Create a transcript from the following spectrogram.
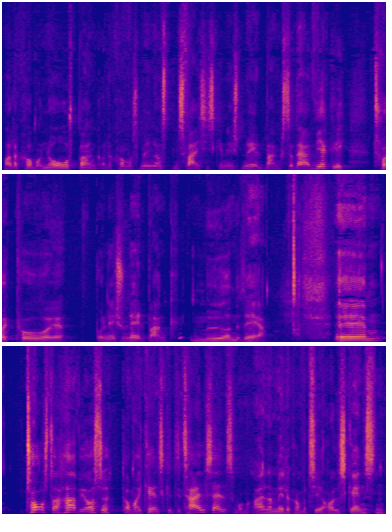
og der kommer Norges Bank, og der kommer som også den svejsiske nationalbank. Så der er virkelig tryk på, øh, på nationalbankmøderne der. Øhm, Torsdag har vi også det amerikanske detailsalg, som man regner med, der kommer til at holde skansen.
